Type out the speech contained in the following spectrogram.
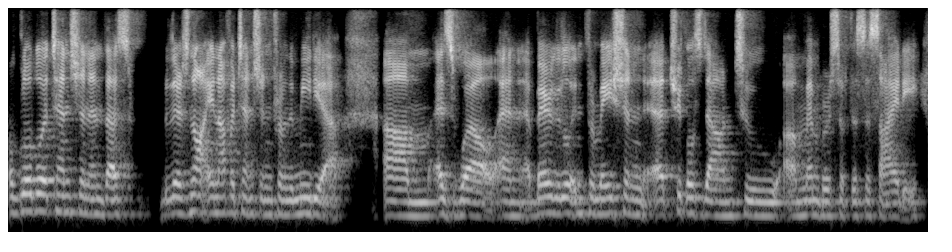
or global attention and thus there's not enough attention from the media um, as well. And very little information uh, trickles down to uh, members of the society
